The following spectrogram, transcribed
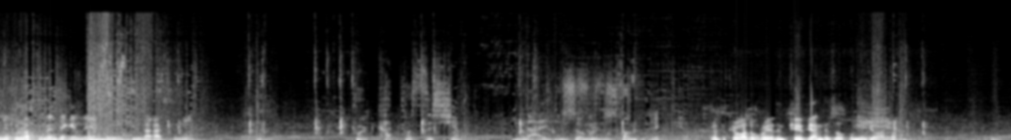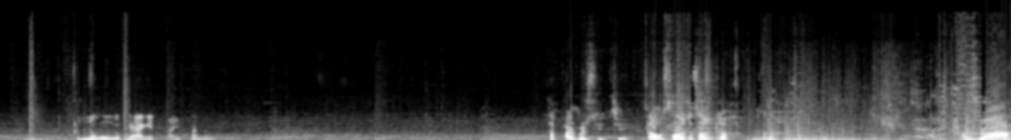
이제 졸라 쓰면 되겠네요 집 나갔으니 불카토스 시험. 날 특성을 선택해라. 그래도 결과적으로 얘는 피업이 안 돼서 못 이겨, 알아. 분노 공급해야겠다 이 판은 탑 밟을 수 있지. 싸워, 싸우자, 싸우자. 가자. 아, 좋아.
